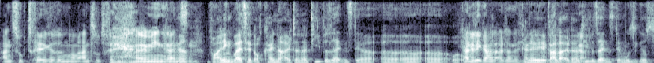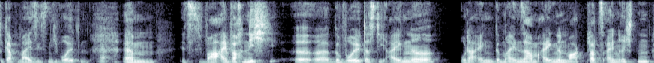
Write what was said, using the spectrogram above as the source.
Anzugträgerinnen und Anzugträgern irgendwie in Ja. Grenzen. Vor allen Dingen, weil es halt auch keine Alternative seitens der äh, äh, Keine legale Alternative. keine legale Alternative seitens der Musikindustrie gab, weil sie es nicht wollten. Ja. Ähm, es war einfach nicht gewollt, dass die eigene oder einen gemeinsamen eigenen Marktplatz einrichten,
